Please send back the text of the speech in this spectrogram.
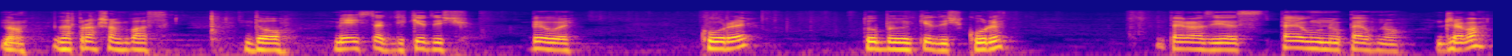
No, zapraszam Was do miejsca, gdzie kiedyś były kury. Tu były kiedyś kury. Teraz jest pełno, pełno drzewa.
